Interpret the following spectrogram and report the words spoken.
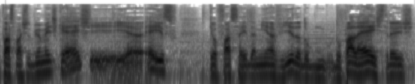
faço parte do Biomedcast e é, é isso que eu faço aí da minha vida, do, do palestras,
